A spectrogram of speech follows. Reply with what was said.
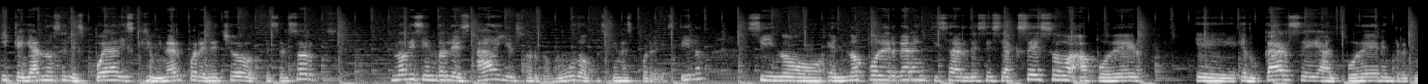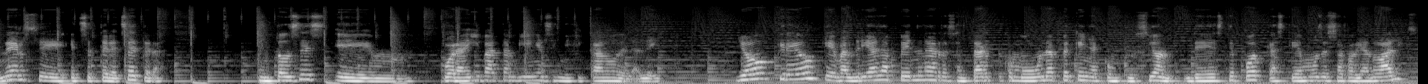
y que ya no se les pueda discriminar por el hecho de ser sordos. No diciéndoles, ay, el sordo mudo, cuestiones por el estilo, sino el no poder garantizarles ese acceso a poder eh, educarse, al poder entretenerse, etcétera, etcétera. Entonces, em, por ahí va también el significado de la ley. Yo creo que valdría la pena resaltar como una pequeña conclusión de este podcast que hemos desarrollado, Alex,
